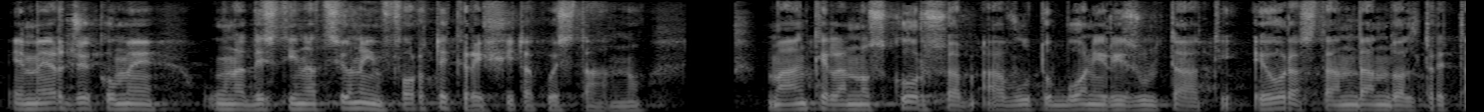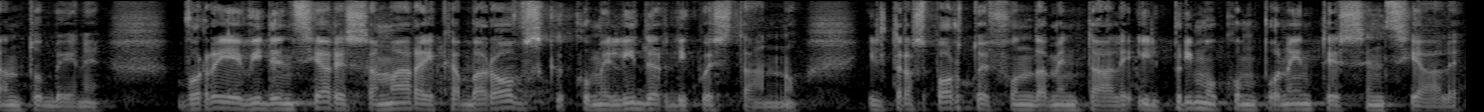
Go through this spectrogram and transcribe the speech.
emerge come una destinazione in forte crescita quest'anno ma anche l'anno scorso ha avuto buoni risultati e ora sta andando altrettanto bene. Vorrei evidenziare Samara e Khabarovsk come leader di quest'anno. Il trasporto è fondamentale, il primo componente essenziale.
